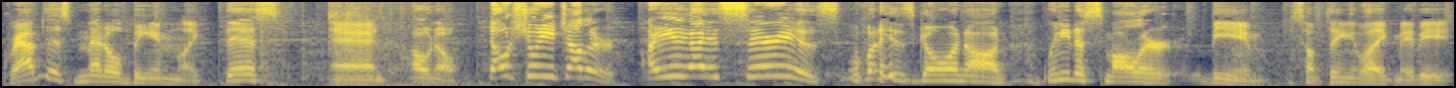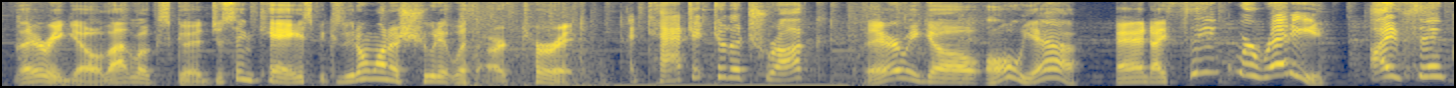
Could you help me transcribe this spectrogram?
Grab this metal beam like this, and oh no, don't shoot each other! Are you guys serious? What is going on? We need a smaller beam. Something like maybe, there we go. That looks good. Just in case, because we don't want to shoot it with our turret. Attach it to the truck. There we go. Oh, yeah. And I think we're ready. I think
